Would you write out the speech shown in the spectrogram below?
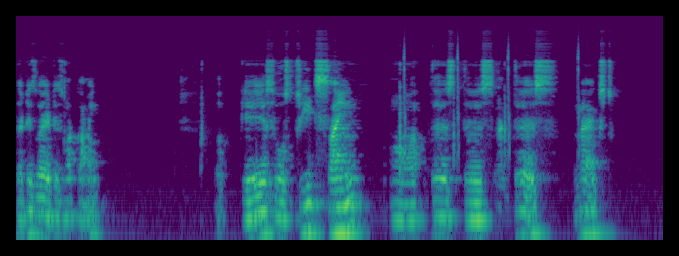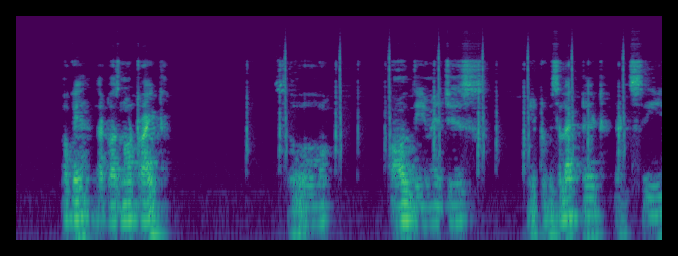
That is why it is not coming. Okay so street sign uh, this this and this. Next. Okay that was not right. So all the images need to be selected. Let's see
